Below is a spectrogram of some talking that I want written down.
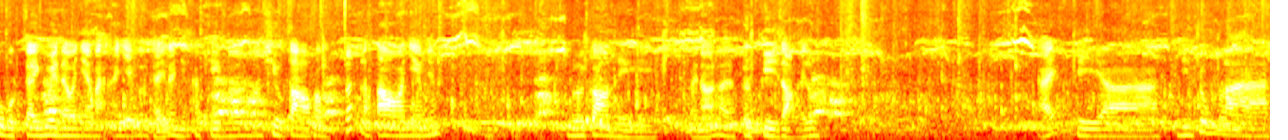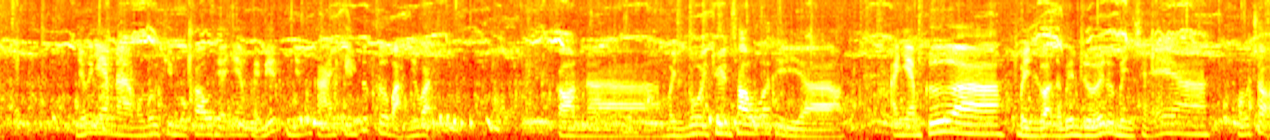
khu vực tây nguyên đâu anh em ạ anh em có thấy là những cặp chim nó, nó siêu to không? Rất là to anh em nhé nuôi con thì phải nói là cực kỳ giỏi luôn. Đấy thì uh, nhìn chung là những anh em nào mà nuôi chim bồ câu thì anh em phải biết những cái kiến thức cơ bản như vậy. Còn uh, mình nuôi chuyên sâu á, thì uh, anh em cứ uh, bình luận ở bên dưới rồi mình sẽ uh, hỗ trợ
